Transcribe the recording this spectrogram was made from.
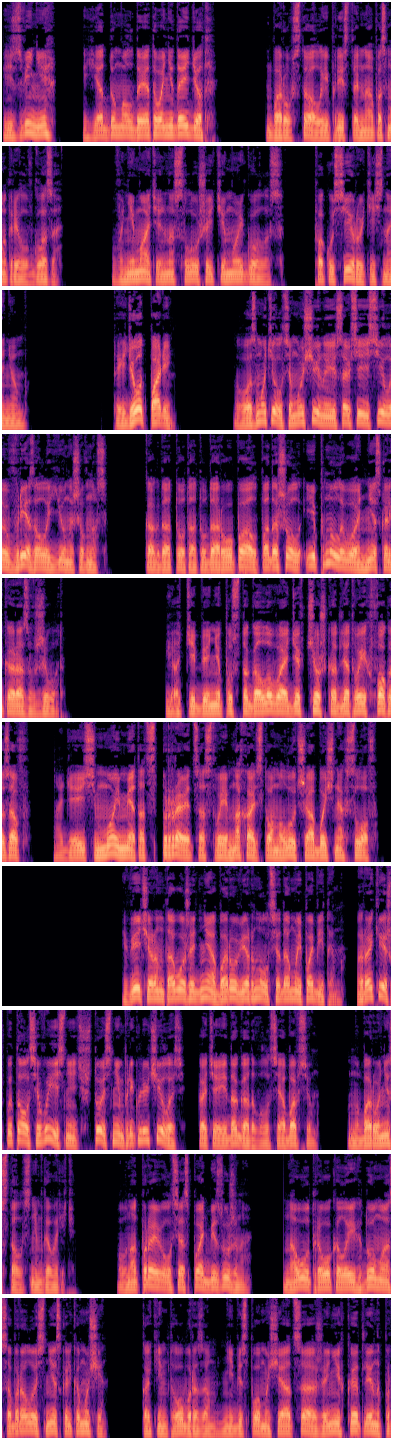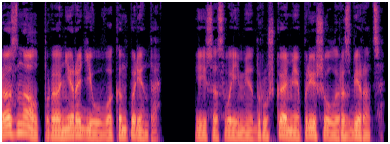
«Извини, я думал, до этого не дойдет». Баро встал и пристально посмотрел в глаза. «Внимательно слушайте мой голос. Фокусируйтесь на нем». «Ты идиот, парень!» Возмутился мужчина и со всей силы врезал юноше в нос. Когда тот от удара упал, подошел и пнул его несколько раз в живот. «Я тебе не пустоголовая девчушка для твоих фокусов. Надеюсь, мой метод справится с твоим нахальством лучше обычных слов». Вечером того же дня Баро вернулся домой побитым. Ракеш пытался выяснить, что с ним приключилось, хотя и догадывался обо всем. Но Баро не стал с ним говорить. Он отправился спать без ужина. На утро около их дома собралось несколько мужчин. Каким-то образом, не без помощи отца, жених Кэтлин прознал про нерадивого конкурента и со своими дружками пришел разбираться.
